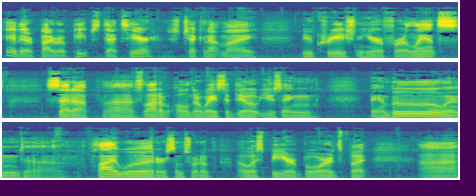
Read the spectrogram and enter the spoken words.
Hey there, Pyro Peeps. Dex here. Just checking out my new creation here for a lance setup. Uh, there's a lot of older ways to do it using bamboo and uh, plywood or some sort of OSB or boards, but uh,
